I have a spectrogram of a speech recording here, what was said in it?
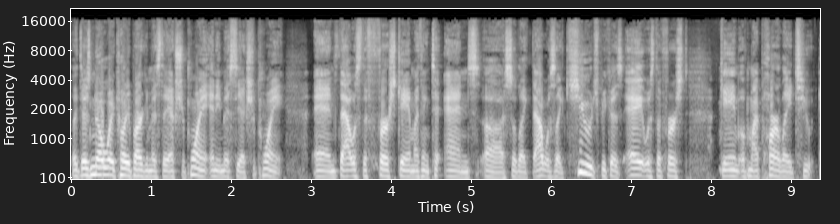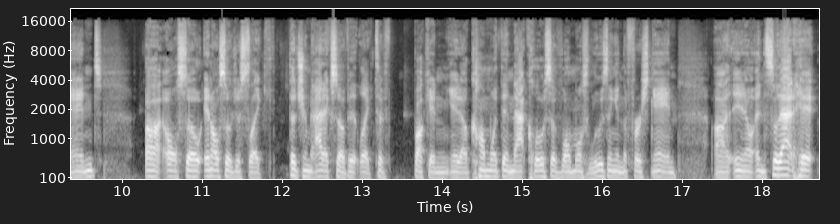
Like there's no way Cody Parkey missed the extra point, and he missed the extra point. And that was the first game I think to end. Uh, so like that was like huge because a it was the first game of my parlay to end. Uh, also, and also just like the dramatics of it, like to fucking you know come within that close of almost losing in the first game uh, you know and so that hit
